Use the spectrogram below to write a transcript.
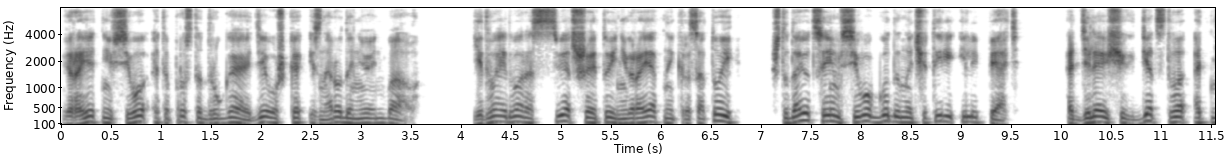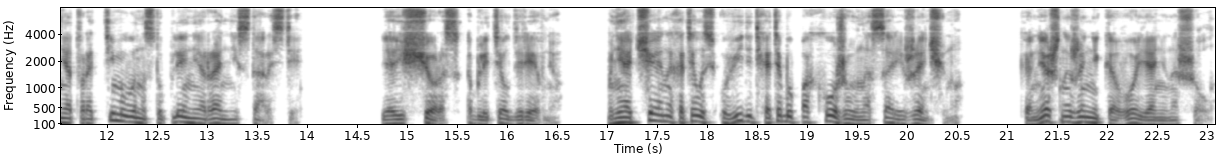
Вероятнее всего, это просто другая девушка из народа Нюэньбао, едва-едва расцветшая той невероятной красотой, что дается им всего года на четыре или пять, отделяющих детство от неотвратимого наступления ранней старости. Я еще раз облетел деревню. Мне отчаянно хотелось увидеть хотя бы похожую на Саре женщину. Конечно же, никого я не нашел.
